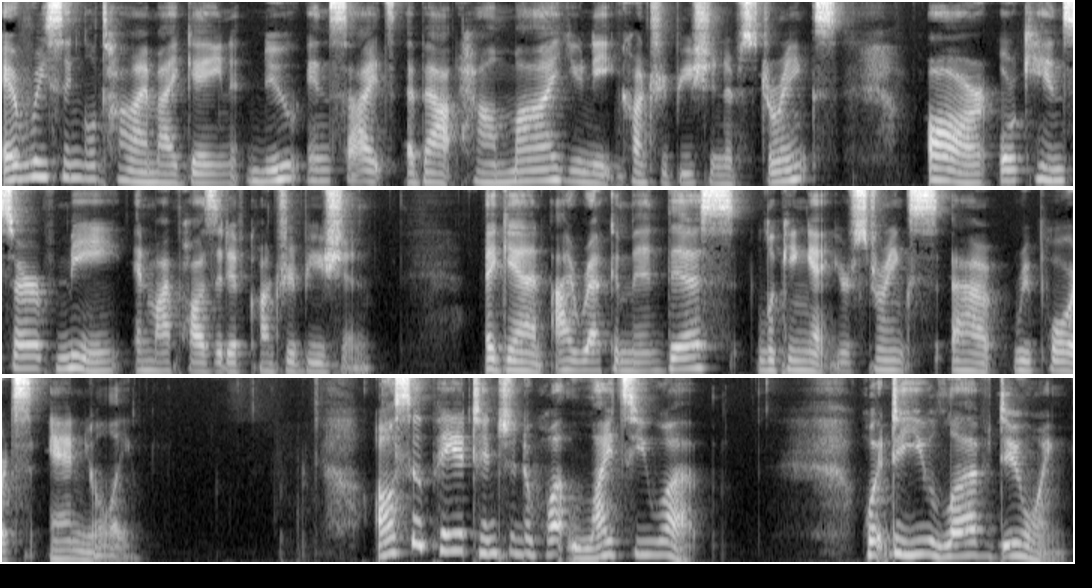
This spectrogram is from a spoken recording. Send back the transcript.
every single time I gain new insights about how my unique contribution of strengths are or can serve me in my positive contribution. Again, I recommend this looking at your strengths uh, reports annually. Also, pay attention to what lights you up. What do you love doing?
